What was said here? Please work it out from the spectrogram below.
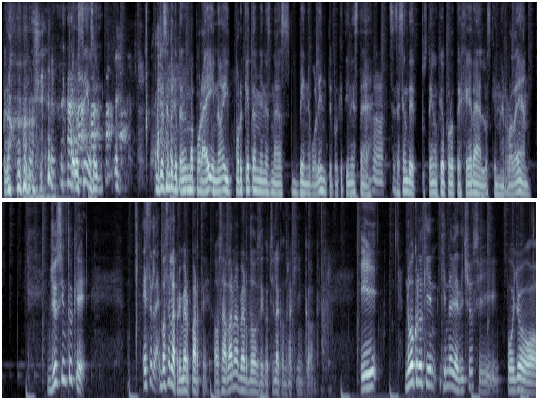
pero, pero sí, o sea, yo siento que también va por ahí, ¿no? Y por qué también es más benevolente, porque tiene esta sensación de, pues tengo que proteger a los que me rodean. Yo siento que esta va a ser la primera parte. O sea, van a haber dos de Godzilla contra King Kong. Y no me acuerdo quién, quién había dicho, si Pollo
